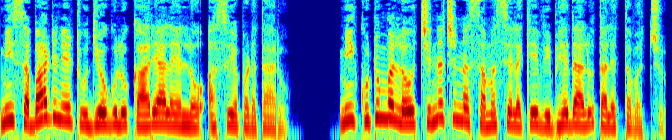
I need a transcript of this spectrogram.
మీ సబార్డినేట్ ఉద్యోగులు కార్యాలయంలో అసూయపడతారు. మీ కుటుంబంలో చిన్న చిన్న సమస్యలకే విభేదాలు తలెత్తవచ్చు.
